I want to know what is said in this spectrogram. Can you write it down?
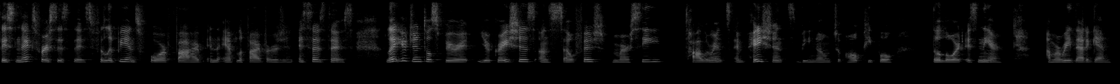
This next verse is this Philippians 4 5 in the Amplified Version. It says this Let your gentle spirit, your gracious, unselfish mercy, tolerance, and patience be known to all people. The Lord is near. I'm going to read that again.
